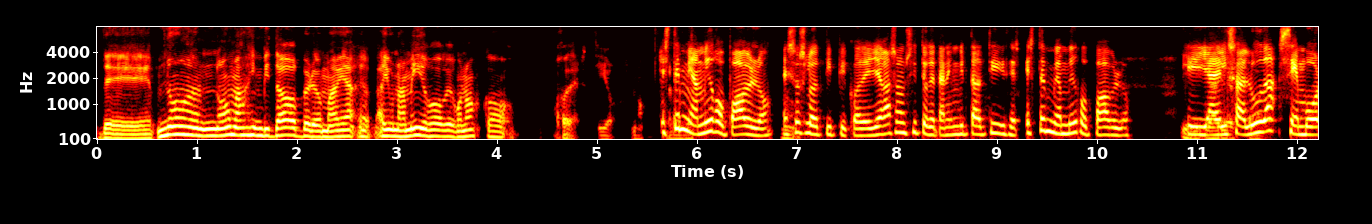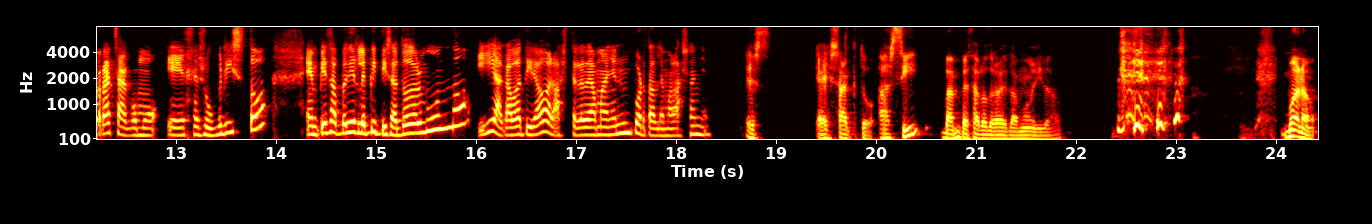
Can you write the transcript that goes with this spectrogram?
De no, no me has invitado, pero me había- hay un amigo que conozco. Joder, tío. No, Este es mi amigo Pablo. Eso No. es lo típico, de llegas a un sitio que te han invitado a ti y dices, este es mi amigo Pablo. Y, ya él saluda, se emborracha como eh, Jesucristo, empieza a pedirle pitis a todo el mundo y acaba tirado a las 3 de la mañana en un portal de Malasaña. Es exacto. Así va a empezar otra vez la movida. bueno,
